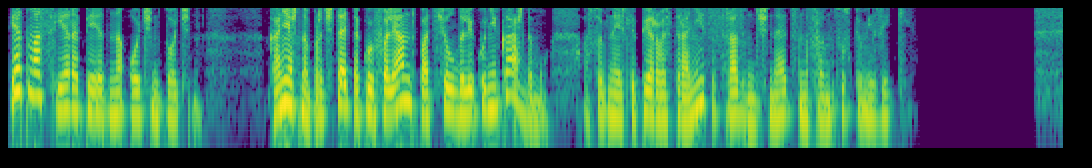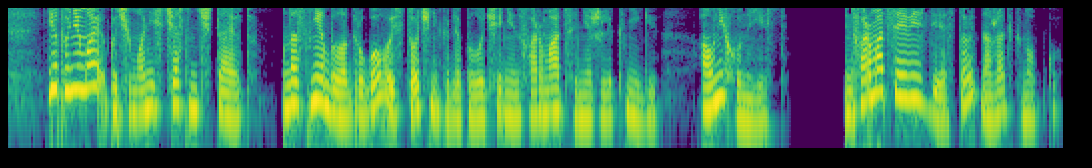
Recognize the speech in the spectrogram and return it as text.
И атмосфера передана очень точно — Конечно, прочитать такой фолиант под силу далеко не каждому, особенно если первая страница сразу начинается на французском языке. Я понимаю, почему они сейчас не читают. У нас не было другого источника для получения информации, нежели книги, а у них он есть. Информация везде, стоит нажать кнопку.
